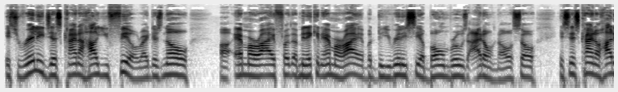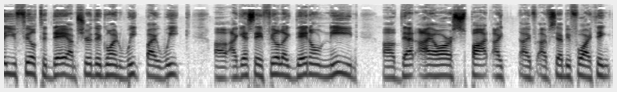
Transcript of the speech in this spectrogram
it's really just kind of how you feel, right? There's no uh, MRI for. I mean, they can MRI it, but do you really see a bone bruise? I don't know. So it's just kind of how do you feel today? I'm sure they're going week by week. Uh, I guess they feel like they don't need uh, that IR spot. I I've, I've, said before. I think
